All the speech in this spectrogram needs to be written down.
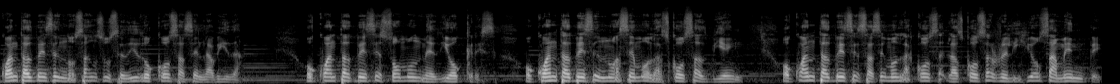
¿Cuántas veces nos han sucedido cosas en la vida? ¿O cuántas veces somos mediocres? ¿O cuántas veces no hacemos las cosas bien? ¿O cuántas veces hacemos las cosas religiosamente?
